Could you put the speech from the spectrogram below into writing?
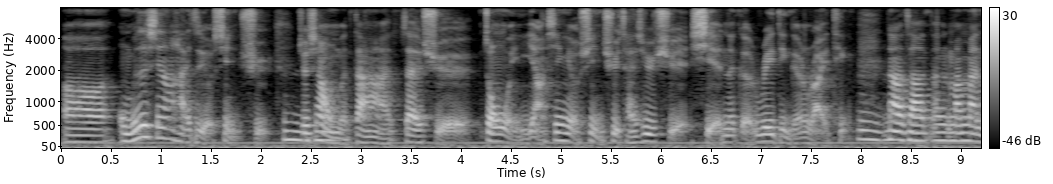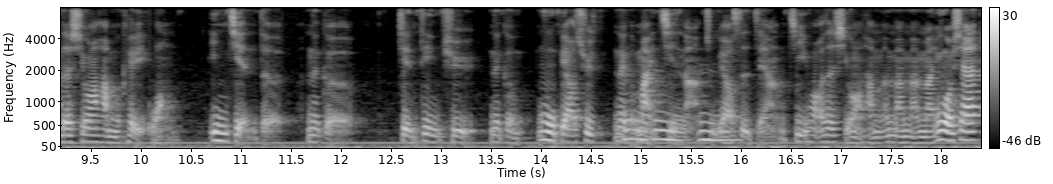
呃，我们是先让孩子有兴趣，就像我们大家在学中文一样，先有兴趣才去学写那个 reading 跟 writing，嗯，那他慢慢的希望他们可以往硬件的那个。坚定去那个目标去那个迈进啊，主要是这样。计划是希望他们慢慢慢，因为我现在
